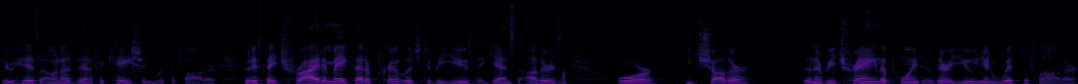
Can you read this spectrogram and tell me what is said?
through his own identification with the Father. But if they try to make that a privilege to be used against others or each other, then they're betraying the point of their union with the Father,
